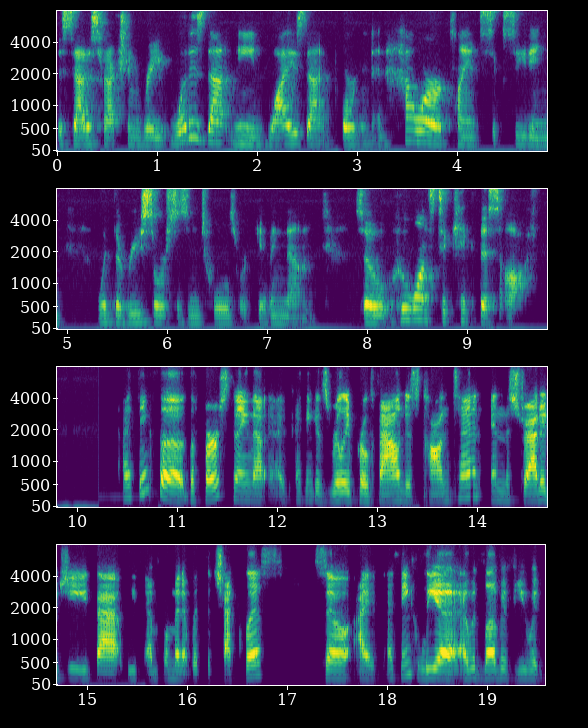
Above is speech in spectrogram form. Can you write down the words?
the satisfaction rate. What does that mean? Why is that important? And how are our clients succeeding with the resources and tools we're giving them? So who wants to kick this off? I think the the first thing that I, I think is really profound is content and the strategy that we've implemented with the checklist. So I, I think Leah, I would love if you would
